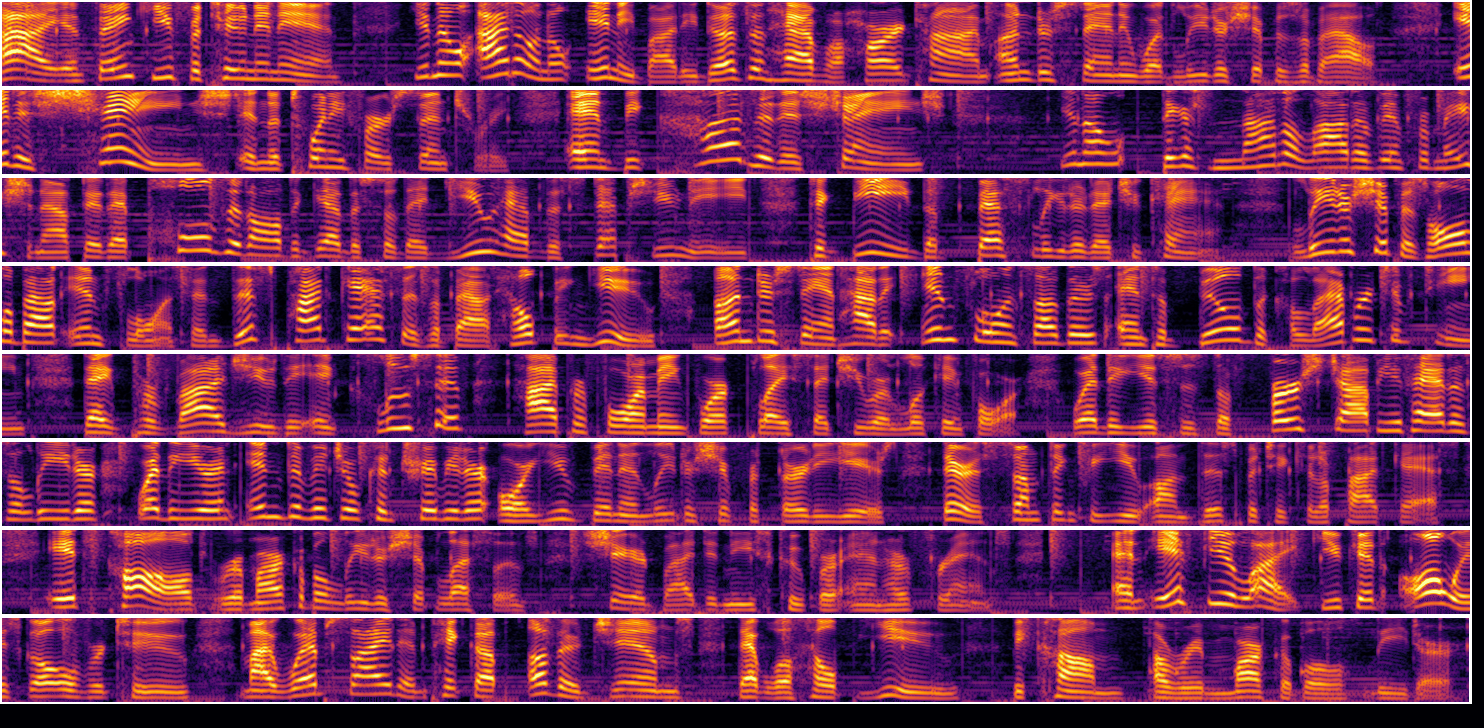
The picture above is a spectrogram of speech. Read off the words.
Hi, and thank you for tuning in. You know, I don't know anybody doesn't have a hard time understanding what leadership is about. It has changed in the 21st century, and because it has changed, you know, there's not a lot of information out there that pulls it all together so that you have the steps you need to be the best leader that you can. Leadership is all about influence, and this podcast is about helping you understand how to influence others and to build the collaborative team that provides you the inclusive, high performing workplace that you are looking for. Whether this is the first job you've had as a leader, whether you're an individual contributor, or you've been in leadership for 30 years, there is something for you on this particular podcast. It's called Remarkable Leadership Lessons, shared by Denise Cooper and her friends. And if you like, you can always go over to my website and pick up other gems that will help you become a remarkable leader.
